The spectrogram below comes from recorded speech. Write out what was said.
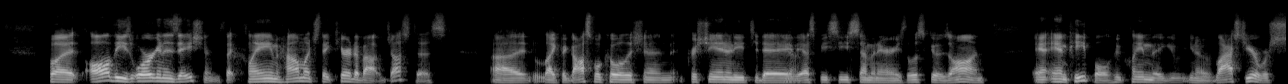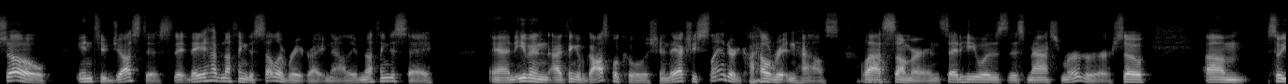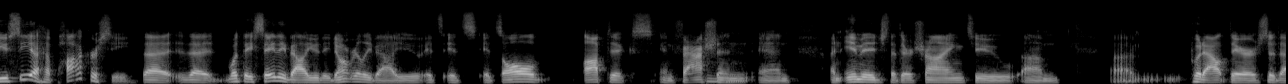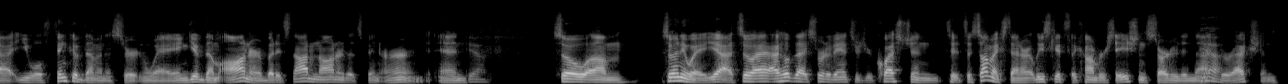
But all these organizations that claim how much they cared about justice, uh, like the Gospel Coalition, Christianity Today, yeah. the SBC seminaries, the list goes on, and, and people who claim they, you know, last year were so into justice. They, they have nothing to celebrate right now. They have nothing to say. And even I think of Gospel Coalition, they actually slandered Kyle Rittenhouse wow. last summer and said he was this mass murderer. So, um, so you see a hypocrisy that that what they say they value, they don't really value. It's it's it's all optics and fashion mm-hmm. and an image that they're trying to um, um, put out there so that you will think of them in a certain way and give them honor but it's not an honor that's been earned. And yeah. so um so anyway yeah so I, I hope that sort of answers your question to, to some extent or at least gets the conversation started in that yeah. direction.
